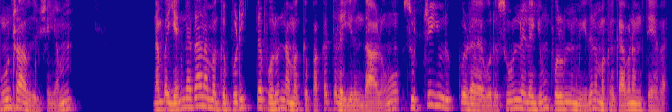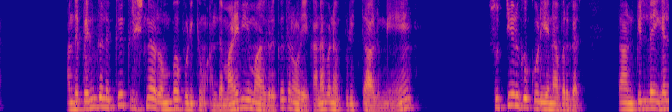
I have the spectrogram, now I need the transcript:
மூன்றாவது விஷயம் நம்ம என்னதான் நமக்கு பிடித்த பொருள் நமக்கு பக்கத்தில் இருந்தாலும் சுற்றி இருக்கிற ஒரு சூழ்நிலையும் பொருளின் மீது நமக்கு கவனம் தேவை. அந்த பெண்களுக்கு கிருஷ்ணர் ரொம்ப பிடிக்கும். அந்த மனைவிமார்களுக்கு தன்னுடைய கணவனை பிடித்தாலுமே சுற்றி இருக்கக்கூடிய நபர்கள் தான் பிள்ளைகள்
